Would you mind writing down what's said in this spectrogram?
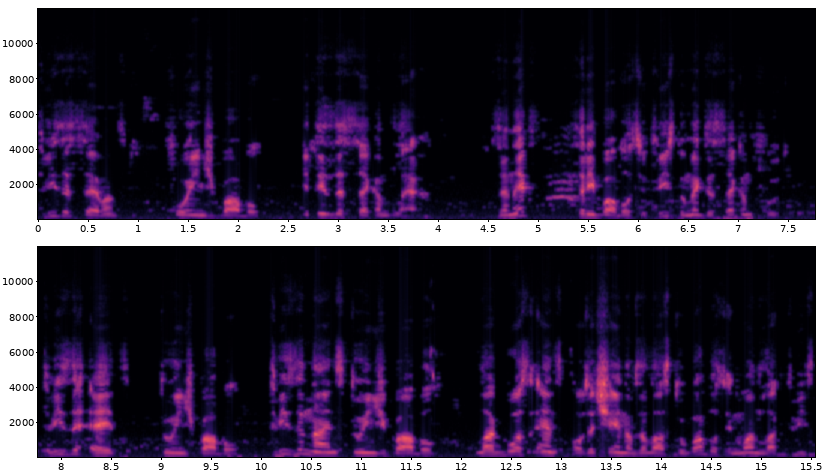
Twist the seventh 4 inch bubble. It is the second leg. The next 3 bubbles you twist to make the second foot. Twist the 8th 2 inch bubble. Twist the 9th 2 inch bubble. Lock both ends of the chain of the last two bubbles in one lock twist.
